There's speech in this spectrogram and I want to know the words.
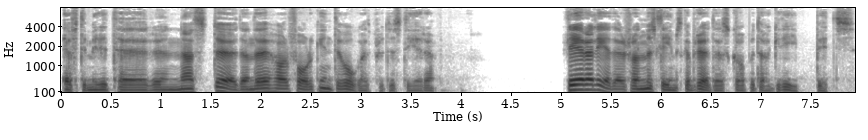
Efter militärernas dödande har folk inte vågat protestera. Flera ledare från Muslimska brödraskapet har gripits,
